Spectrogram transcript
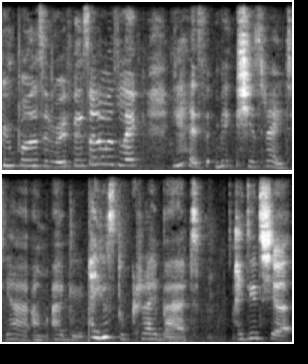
pimples in my face, and I was like, Yes, ma- she's right. Yeah, I'm ugly. I used to cry, but I didn't share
